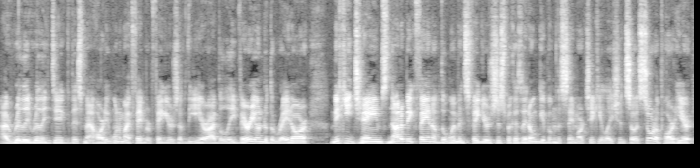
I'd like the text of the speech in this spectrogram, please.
I really, really dig this Matt Hardy. One of my favorite figures of the year, I believe. Very under the radar. Mickie James, not a big fan of the women's figures just because they don't give them the same articulation, so it's sort of hard here.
